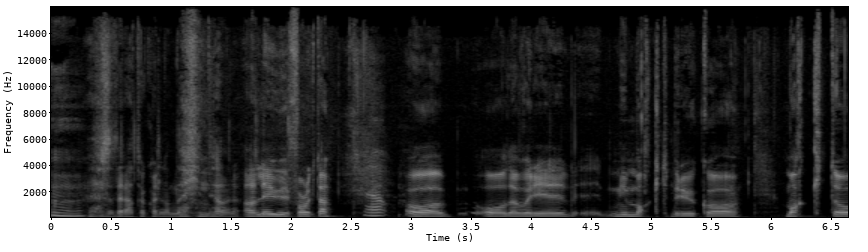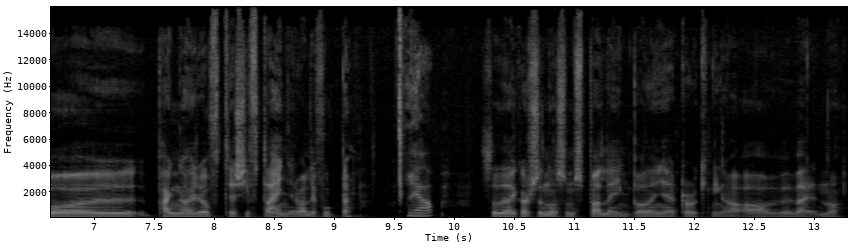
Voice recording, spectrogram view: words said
Mhm. Jeg synes det er rett å kalle dem det indianere. Eller urfolk, da. Ja. Og, og det har vært mye maktbruk og makt, og penger har ofte skifta hender veldig fort. da. Ja. Så det er kanskje noe som spiller inn på denne tolkninga av verden òg.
